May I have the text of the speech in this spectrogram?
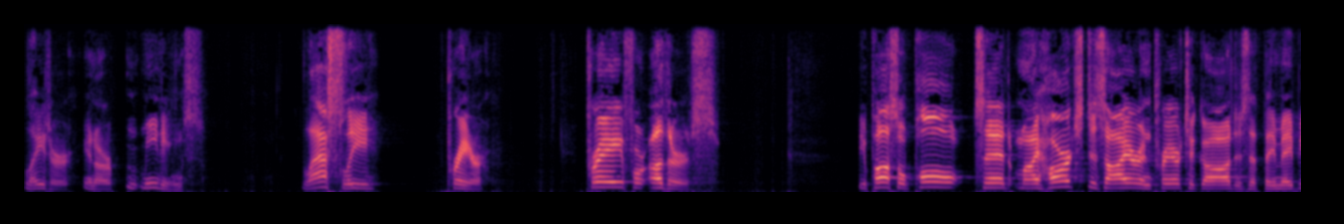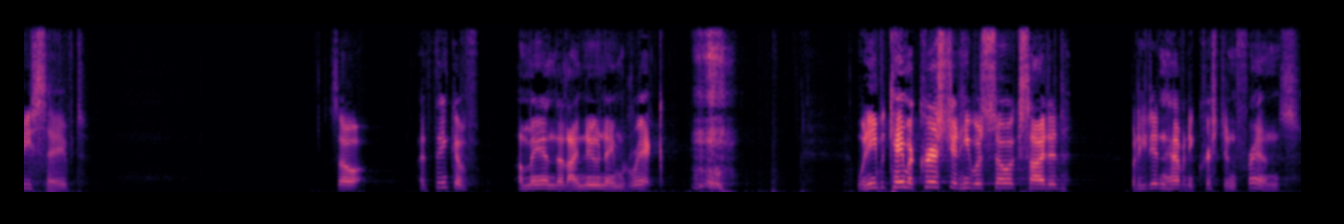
later in our meetings. Lastly, prayer. Pray for others. The Apostle Paul said, My heart's desire and prayer to God is that they may be saved. So I think of a man that I knew named Rick. when he became a Christian, he was so excited, but he didn't have any Christian friends.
